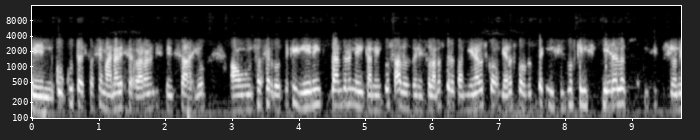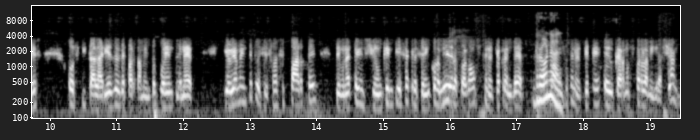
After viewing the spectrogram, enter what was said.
en, Cúcuta esta semana le cerraron el dispensario a un sacerdote que viene dándole medicamentos a los venezolanos, pero también a los colombianos por unos tecnicismos que ni siquiera las instituciones hospitalarias del departamento pueden tener. Y obviamente pues eso hace parte de una tensión que empieza a crecer en Colombia y de la cual vamos a tener que aprender. Ronald. Vamos a tener que educarnos para la migración.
